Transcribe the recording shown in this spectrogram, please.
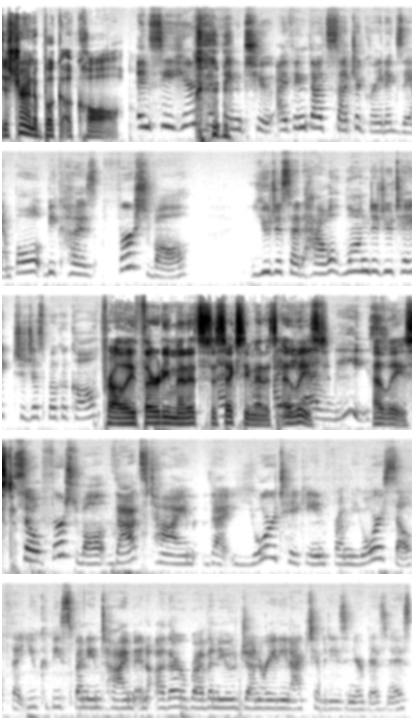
Just trying to book a call. And see, here's the thing, too. I think that's such a great example because, first of all, you just said how long did you take to just book a call? Probably 30 minutes to I- 60 minutes, I at mean, least. At least. At least. So, first of all, that's time that you're taking from yourself that you could be spending time in other revenue generating activities in your business.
